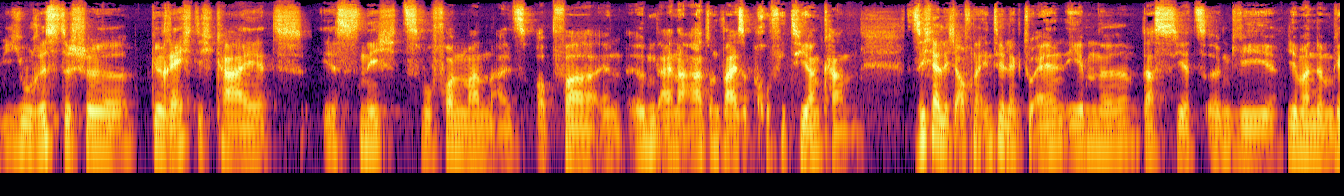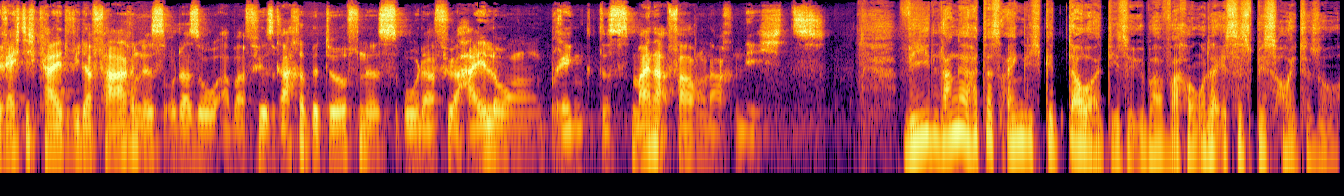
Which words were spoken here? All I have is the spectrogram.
Juristische Gerechtigkeit ist nichts, wovon man als Opfer in irgendeiner Art und Weise profitieren kann. Sicherlich auf einer intellektuellen Ebene, dass jetzt irgendwie jemandem Gerechtigkeit widerfahren ist oder so, aber fürs Rachebedürfnis oder für Heilung bringt das meiner Erfahrung nach nichts. Wie lange hat das eigentlich gedauert, diese Überwachung, oder ist es bis heute so?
